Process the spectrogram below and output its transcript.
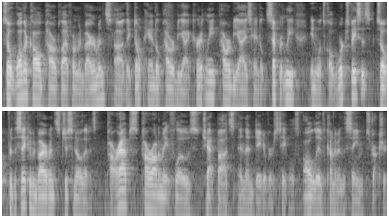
So while they're called Power Platform environments, uh, they don't handle Power BI currently. Power BI is handled separately in what's called workspaces. So for the sake of environments, just know that it's Power Apps, Power Automate flows, chatbots, and then Dataverse tables all live kind of in the same structure.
